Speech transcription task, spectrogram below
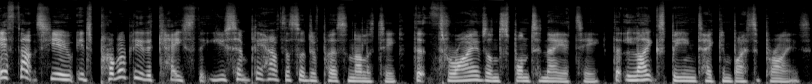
If that's you, it's probably the case that you simply have the sort of personality that thrives on spontaneity, that likes being taken by surprise.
